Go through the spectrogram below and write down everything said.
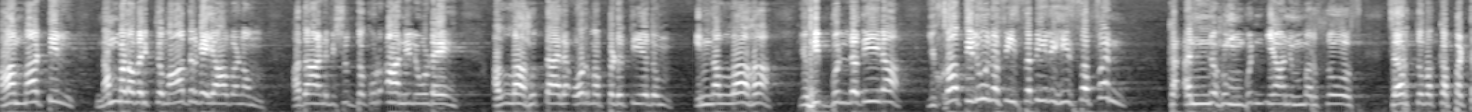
ആ നാട്ടിൽ നമ്മൾ അവർക്ക് മാതൃകയാവണം. അതാണ് വിശുദ്ധ ഖുർആാനിലൂടെ അള്ളാഹുത്താല ഓർമ്മപ്പെടുത്തിയതും. ഇന്നല്ലാഹ യുഹിബ്ബുല്ലദീന യുഖാതിലൂന ഫീ സബീലിഹി സഫൻ കഅന്നഹും ബുന്യാനും മർസൂസ് ചേർത്തു വെക്കപ്പെട്ട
